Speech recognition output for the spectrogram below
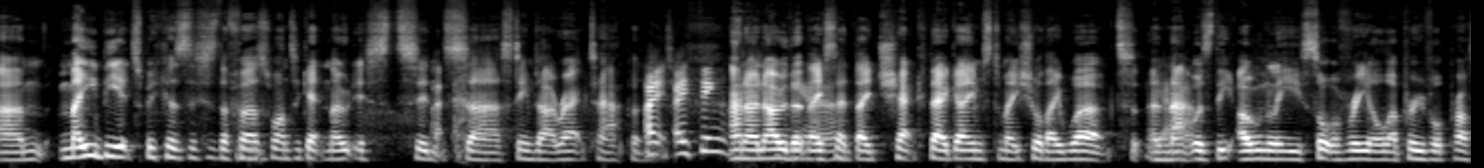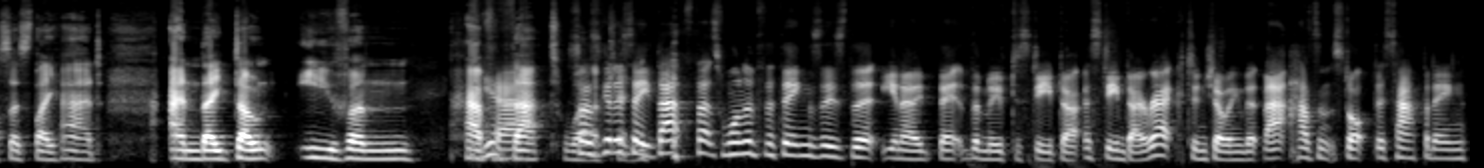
Um, maybe it's because this is the first one to get noticed since uh, Steam Direct happened. I, I think. And I know that they said they checked their games to make sure they worked, and Yeah. that was the only sort of real approval process they had. And they don't even have that working. So I was going to say that's that's one of the things is that you know the the move to Steam Direct and showing that that hasn't stopped this happening.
